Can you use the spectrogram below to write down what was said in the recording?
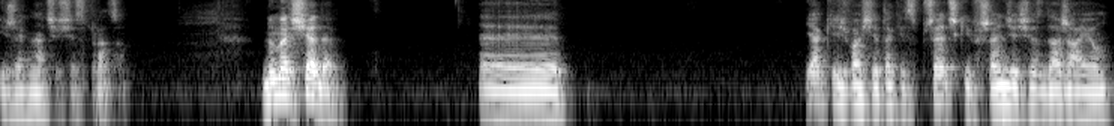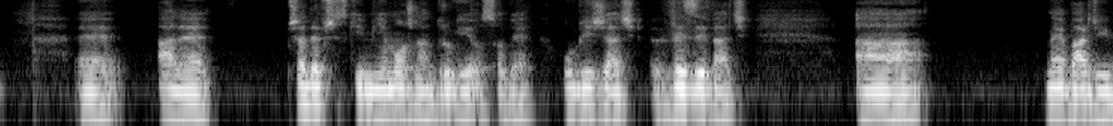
i żegnacie się z pracą. Numer 7. Yy, jakieś właśnie takie sprzeczki wszędzie się zdarzają, yy, ale przede wszystkim nie można drugiej osobie ubliżać, wyzywać, a najbardziej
